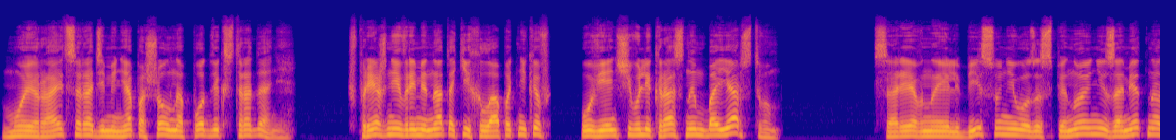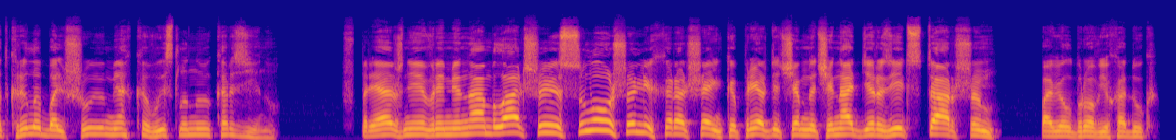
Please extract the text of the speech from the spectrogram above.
«Мой райца ради меня пошел на подвиг страдания. В прежние времена таких лапотников увенчивали красным боярством. Царевна Эльбис у него за спиной незаметно открыла большую мягко высланную корзину. В прежние времена младшие слушали хорошенько, прежде чем начинать дерзить старшим, — повел бровью ходук.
